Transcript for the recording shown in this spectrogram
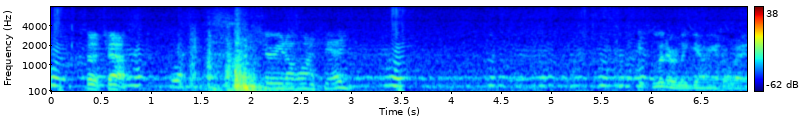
mind. So, Chuck, you sure you don't want to shed? He's literally giving it away.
